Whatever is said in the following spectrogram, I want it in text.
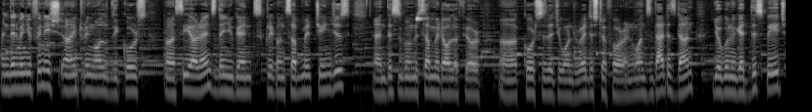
and then when you finish uh, entering all of the course uh, CRNs then you can click on submit changes. And this is going to submit all of your uh, courses that you want to register for. And once that is done you're going to get this page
